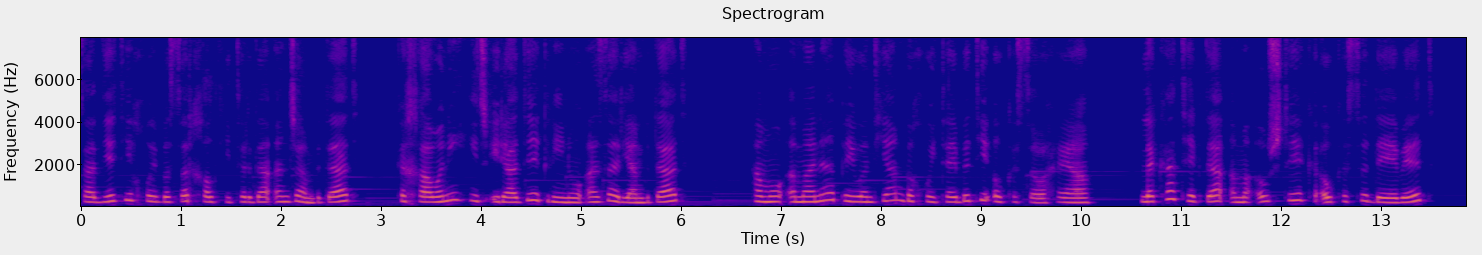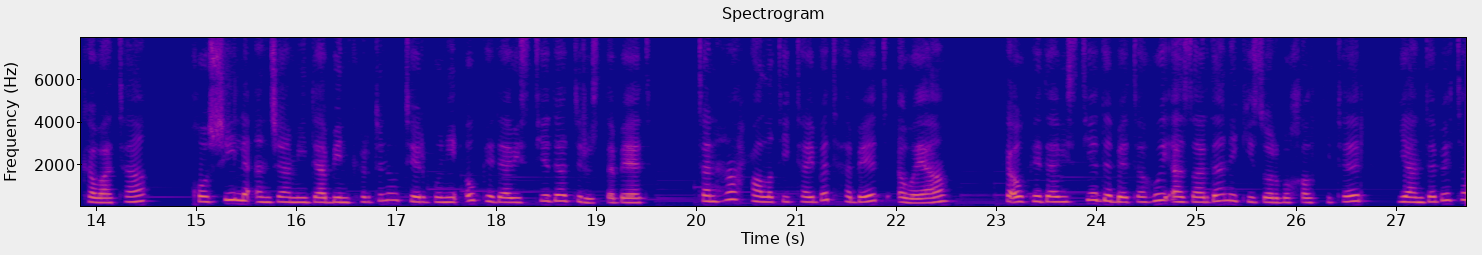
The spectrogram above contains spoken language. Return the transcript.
سادیەتی خۆی بەسەر خەڵکی تردا ئەنجام بدات کە خاوەنی هیچ ئیرادەیەک نین و ئازاریان بدات، هەموو ئەمانە پەیوەندییان بە خۆی تایبەتی ئەو کەسەوە هەیە. لە کاتێکدا ئەمە ئەو شتەیە کە ئەو کەسە دەیەوێت کەواتە خۆشی لە ئەنجامی دابینکردن و تێربوونی ئەو پێداویستییەدا دروست دەبێت، تەنها حاڵەتی تایبەت هەبێت ئەوەیە کە ئەو پێداویستییە دەبێتە هۆی ئازاردانێکی زۆر بۆ خەڵکی تر یان دەبێتە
